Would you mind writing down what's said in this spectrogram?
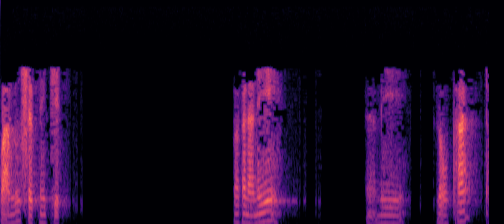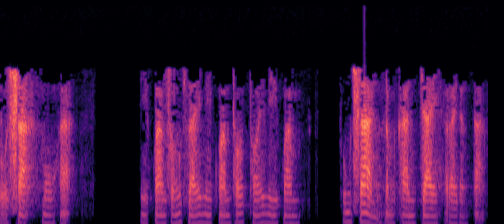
ความรู้สึกในจิตว่าขณะนี้มี โลภะโทสะโมหะ มีความสงสัย มีความท้อถอย มีความฟุ้งซ่านลำคาญใจอะไรต่างๆ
